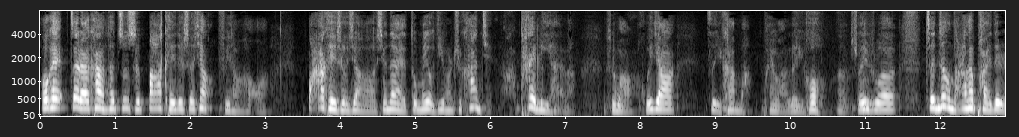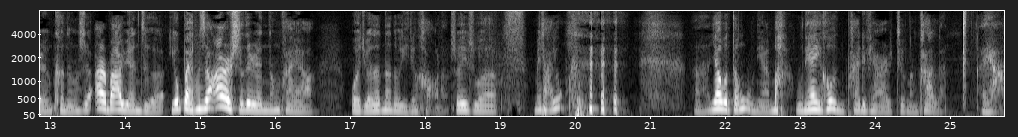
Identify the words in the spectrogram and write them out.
OK，再来看它支持八 K 的摄像，非常好啊，八 K 摄像啊，现在都没有地方去看去啊，太厉害了，是吧？回家自己看吧，拍完了以后啊，所以说真正拿它拍的人，可能是二八原则，有百分之二十的人能拍啊。我觉得那都已经好了，所以说没啥用 啊，要不等五年吧，五年以后你拍的片儿就能看了。哎呀，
